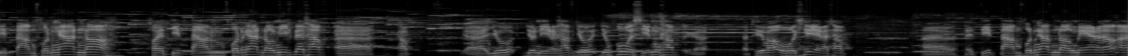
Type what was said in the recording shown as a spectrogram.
ติดตามผลงานเนาะค่อยติดตามผลงานน้องนิกนะครับอ่าครับเอ่ออยู่อยู่นี่นะครับอยู่อยู่ผู้ศิลป์ครับก็ก็ถือว่าโอเคนะครับเอ่อให้ติดตามผลงานน้องแน่นะครับอ่า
